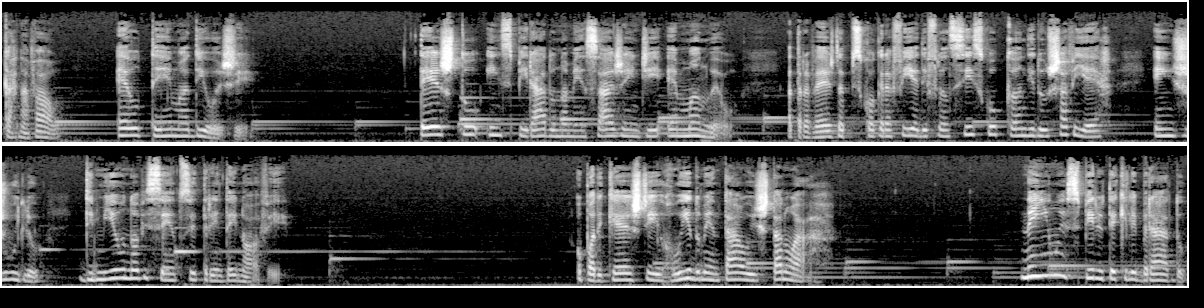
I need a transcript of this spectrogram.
Carnaval é o tema de hoje. Texto inspirado na mensagem de Emmanuel, através da psicografia de Francisco Cândido Xavier, em julho de 1939. O podcast Ruído Mental está no ar. Nenhum espírito equilibrado,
